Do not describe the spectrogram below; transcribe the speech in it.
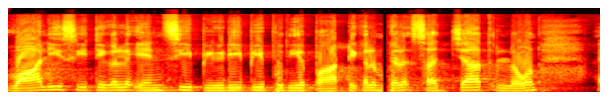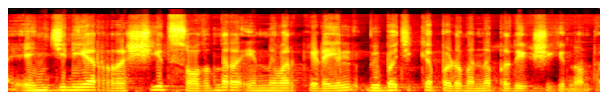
വാലി സീറ്റുകൾ N C P D P പുതിയ പാർട്ടികൾ സജ്ജാദ് ലോൺ എഞ്ചിനീയർ റഷീദ് സ്വതന്ത്ര എന്നിവർക്കിടയിൽ വിഭജിക്കപ്പെടുമെന്ന് പ്രതീക്ഷിക്കുന്നുണ്ട്.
